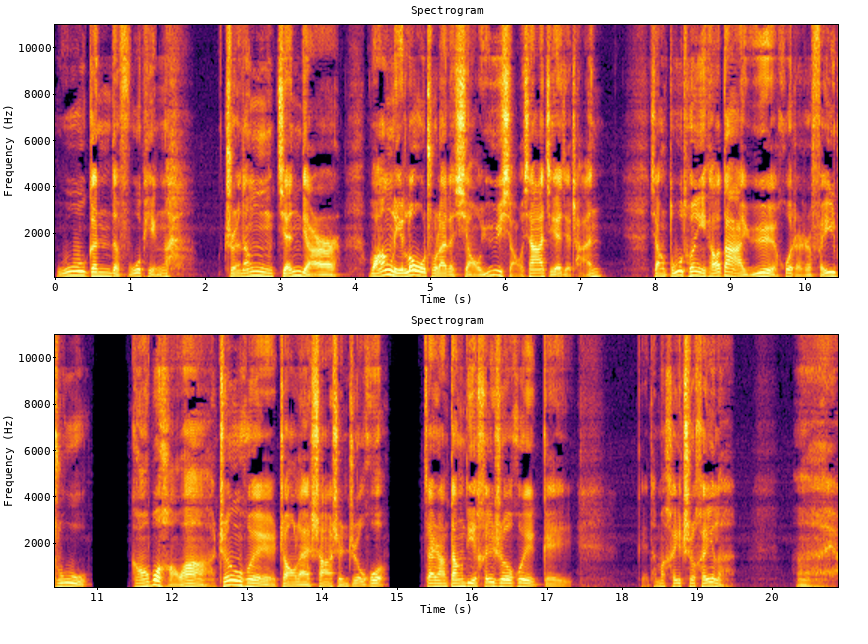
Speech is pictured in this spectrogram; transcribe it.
无根的浮萍啊，只能捡点儿网里露出来的小鱼小虾解解馋，想独吞一条大鱼或者是肥猪，搞不好啊，真会招来杀身之祸，再让当地黑社会给给他们黑吃黑了。哎呀，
